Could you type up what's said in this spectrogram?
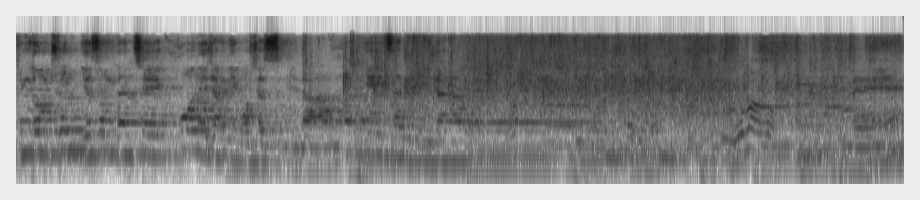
김동춘 여성단체 후원회장님 오셨습니다. 함께 인사드립니다. 네.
